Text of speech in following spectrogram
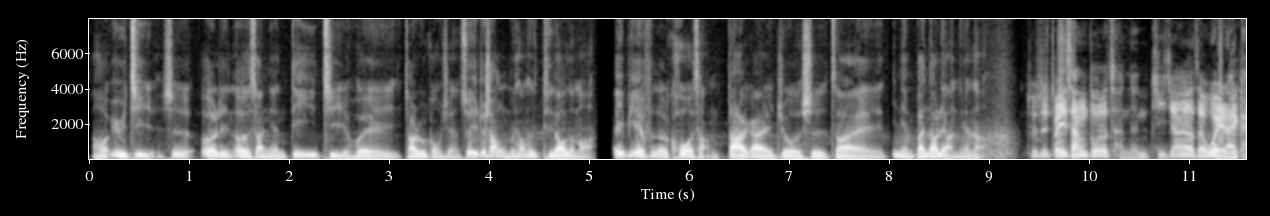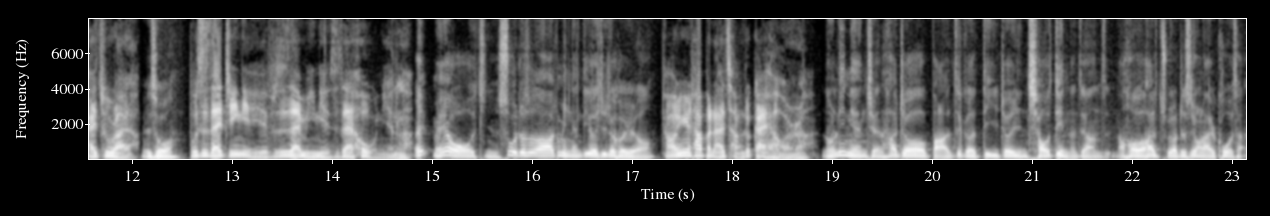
然后预计是二零二三年第一季会加入贡献，所以就像我们上次提到的嘛，ABF 的扩厂大概就是在一年半到两年了。就是非常多的产能即将要在未来开出来了，没错，不是在今年，也不是在明年，是在后年了。哎，没有，景硕就说他明年第二季就可以了。然后，因为他本来厂就盖好了啦，农历年前他就把这个地就已经敲定了这样子。然后他主要就是用来扩产，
